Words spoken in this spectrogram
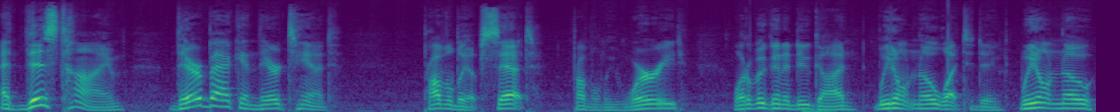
At this time, they're back in their tent, probably upset, probably worried. What are we going to do, God? We don't know what to do. We don't know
